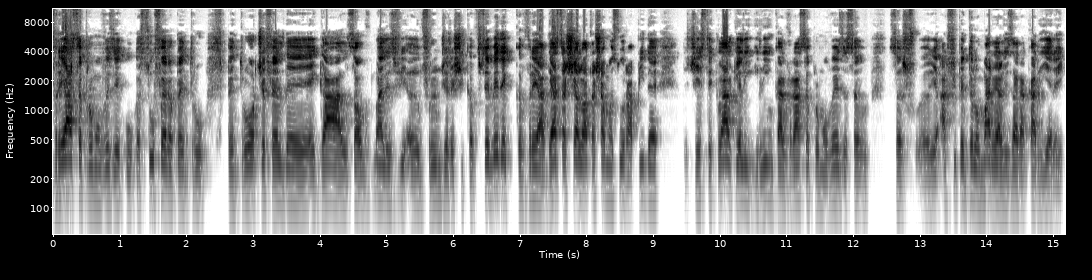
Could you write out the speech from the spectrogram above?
vrea să promoveze cu, că suferă pentru, pentru orice fel de egal sau mai ales înfrângere și că se vede că vrea. De asta și a luat așa măsuri rapide. Deci este clar că Eli Glink ar vrea să promoveze, să, să, ar fi pentru el o mare realizare a carierei.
